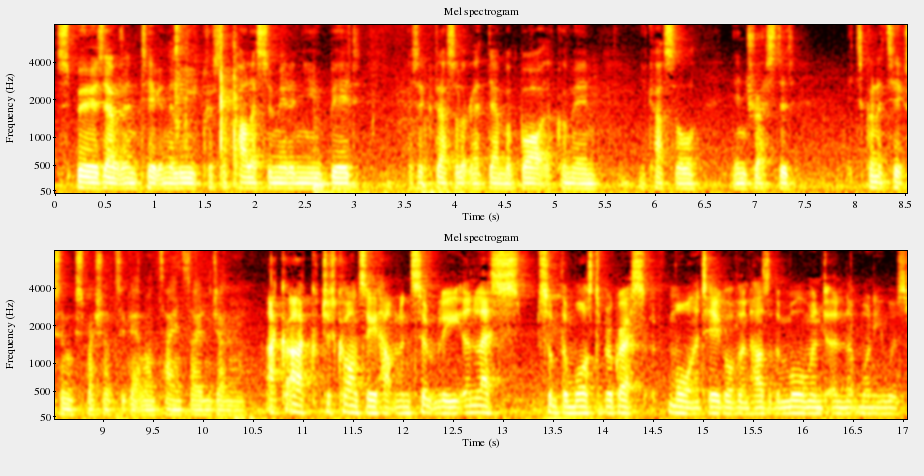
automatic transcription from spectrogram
Spurs, out and taking the lead. Crystal Palace have made a new bid. Besiktas are looking at Demba Ba to come in. Newcastle interested. It's going to take something special to get him on Tyneside in January. I, I just can't see it happening simply unless something was to progress more in the takeover than it has at the moment, and that money was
